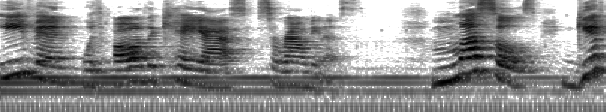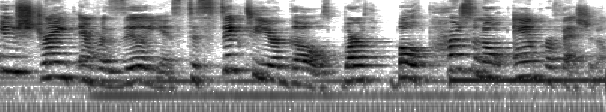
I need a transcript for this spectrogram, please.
even with all the chaos surrounding us. Muscles give you strength and resilience to stick to your goals, both, both personal and professional.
